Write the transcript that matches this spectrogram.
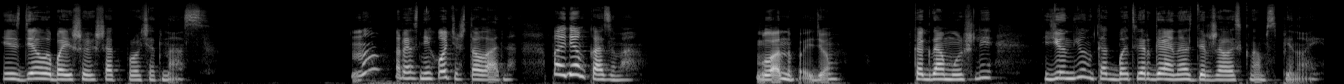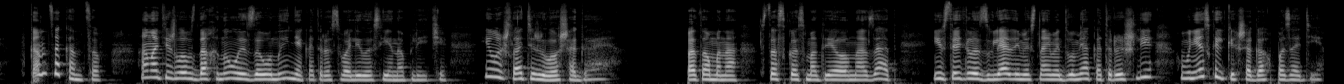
и сделала большой шаг прочь от нас. Ну, раз не хочешь, то ладно. Пойдем, Казума. Ладно, пойдем. Когда мы ушли, Юн-Юн, как бы отвергая нас, держалась к нам спиной. В конце концов, она тяжело вздохнула из-за уныния, которое свалилось ей на плечи, и вышла тяжело шагая. Потом она с тоской смотрела назад и встретилась взглядами с нами двумя, которые шли в нескольких шагах позади,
